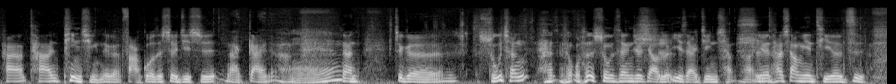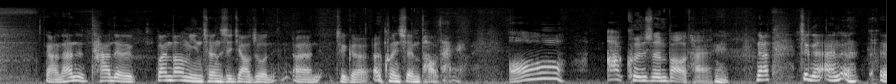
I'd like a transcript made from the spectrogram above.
他他聘请那个法国的设计师来盖的啊。哦。那这个俗称，我们俗称就叫做义载金城啊，因为它上面提了字啊，它的它的官方名称是叫做呃这个阿昆生炮台。哦，阿昆生炮台。那这个安呃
